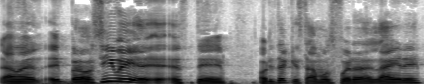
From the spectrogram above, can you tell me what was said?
Ah, man, eh, pero sí, güey, eh, este, ahorita que estábamos fuera del aire,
